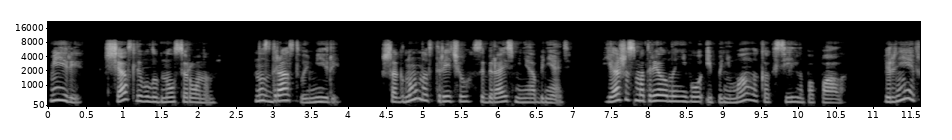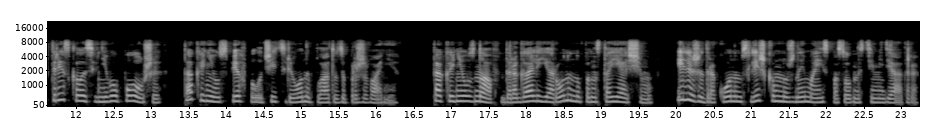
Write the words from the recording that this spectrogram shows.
«Мири!» — счастливо улыбнулся Ронан. «Ну, здравствуй, Мири!» Шагнул навстречу, собираясь меня обнять. Я же смотрела на него и понимала, как сильно попала. Вернее, втрескалась в него по уши, так и не успев получить с Рионы плату за проживание. Так и не узнав, дорога ли я Ронану по-настоящему, или же драконам слишком нужны мои способности медиатора.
